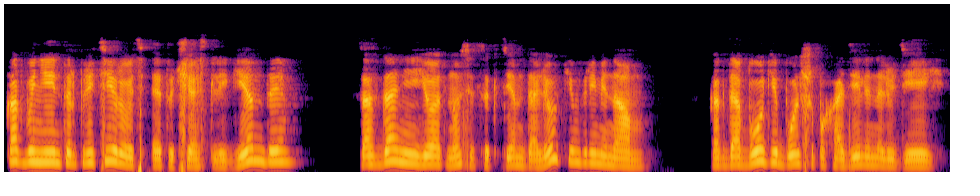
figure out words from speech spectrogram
Как бы ни интерпретировать эту часть легенды, Создание ее относится к тем далеким временам, когда боги больше походили на людей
